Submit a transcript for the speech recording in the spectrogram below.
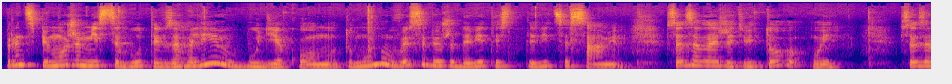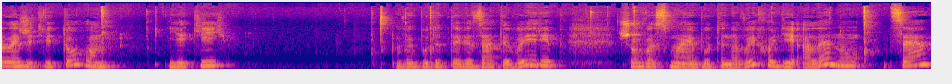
В принципі, може місце бути взагалі в будь-якому, тому ну, ви собі вже дивіться, дивіться самі. Все залежить від того, ой, все залежить від того, який ви будете в'язати виріб, що у вас має бути на виході, але ну, це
